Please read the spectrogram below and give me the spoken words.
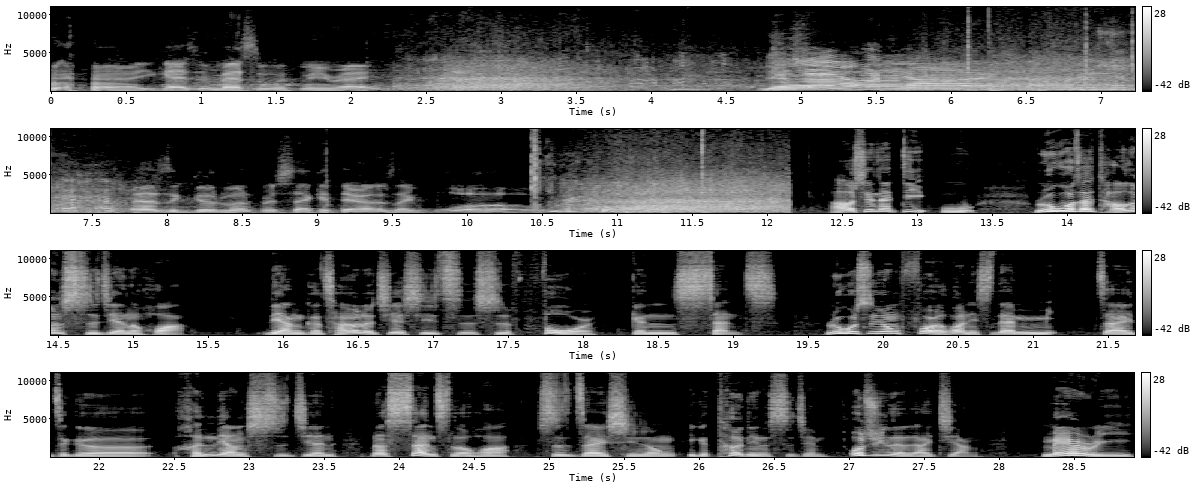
you guys are messing with me, right? Yeah. That was a good one. For a second there, I was like, whoa. 好，现在第五，如果在讨论时间的话，两个常用的介系词是 for 跟 since。 如果是用 for 的话，你是在在这个衡量时间；那 since 的话是在形容一个特定的时间。我举例来讲，Mary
